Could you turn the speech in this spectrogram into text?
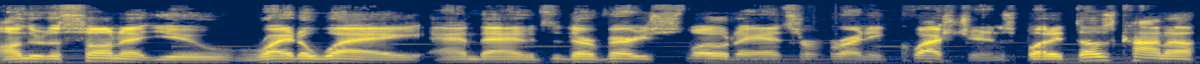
under the sun at you right away, and then it's, they're very slow to answer for any questions. But it does kind of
